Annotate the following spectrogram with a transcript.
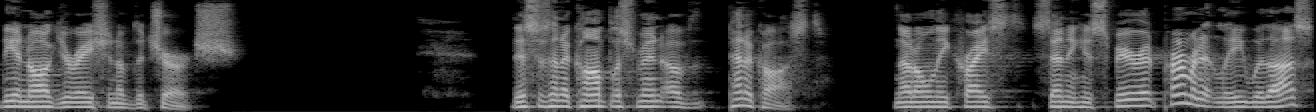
the inauguration of the church. This is an accomplishment of Pentecost. Not only Christ sending his Spirit permanently with us,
